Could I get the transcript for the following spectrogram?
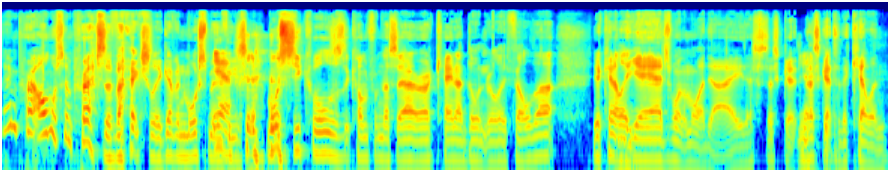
Impre- almost impressive, actually, given most movies, yeah. most sequels that come from this era kind of don't really fill that. You're kind of like, mm. yeah, I just want them all to die. Let's just get, yeah. let's get to the killing,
